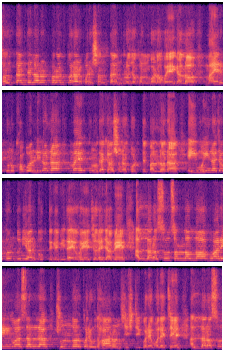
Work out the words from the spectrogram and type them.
সন্তানদের লালন পালন করার পরে সন্তানগুলো যখন বড় হয়ে গেল, মায়ের কোনো খবর নিল না, মায়ের কোনো দেখাশোনা করতে পারল না। এই মহিলা যখন দুনিয়ার বুক থেকে বিদায় হয়ে চলে যাবে, আল্লাহ রাসূল ওয়াসাল্লাম সুন্দর করে উদাহরণ সৃষ্টি করে বলেছেন। আল্লাহ রাসূল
